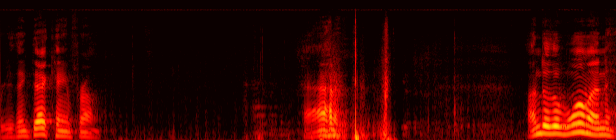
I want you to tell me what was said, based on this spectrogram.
Where do you think that came from? Adam. The woman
